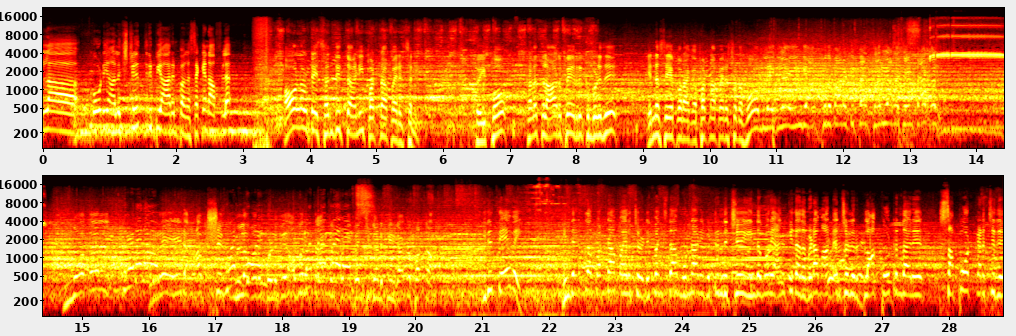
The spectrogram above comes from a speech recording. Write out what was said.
எல்லா கோடையும் அழிச்சிட்டு திருப்பி ஆரம்பிப்பாங்க செகண்ட் ஹாஃப்ல ஆல் அவுட்டை சந்தித்த அணி பட்னா பைரட்ஸ் அணி ஸோ இப்போ களத்தில் ஆறு பேர் இருக்கும் பொழுது என்ன செய்ய போறாங்க? பட்னா பைரட்ஸோட ஹோம் லேக்ல இங்க அற்புதமான டிஃபென்ஸ் சரியான டாக்கல் முதல் ரேட் அக்ஷன் உள்ள வரும் பொழுது அவர் டாக்கிள் பண்ணி பெஞ்சுக்கு அனுப்பியிருக்காங்க பட்னா. இது தேவை. இந்த இடத்துல பட்டா பயிற்சியோட டிஃபென்ஸ் தான் முன்னாடி விட்டு இருந்துச்சு இந்த முறை அங்கித் அதை விட மாட்டேன்னு சொல்லி ஒரு பிளாக் போட்டிருந்தாரு. சப்போர்ட் கிடைச்சது.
